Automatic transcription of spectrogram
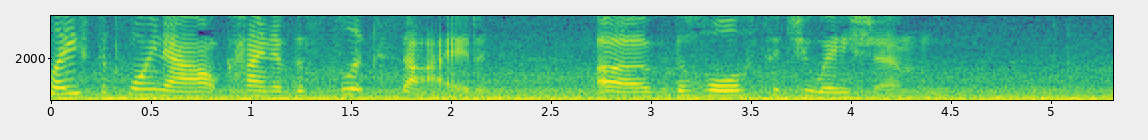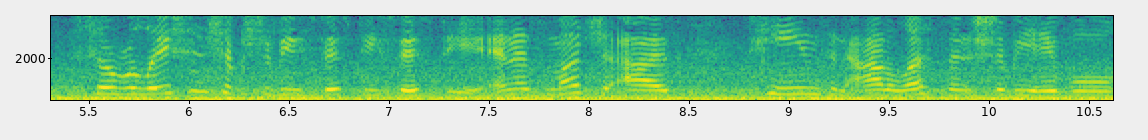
place to point out kind of the flip side of the whole situation. So, relationships should be 50 50, and as much as teens and adolescents should be able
